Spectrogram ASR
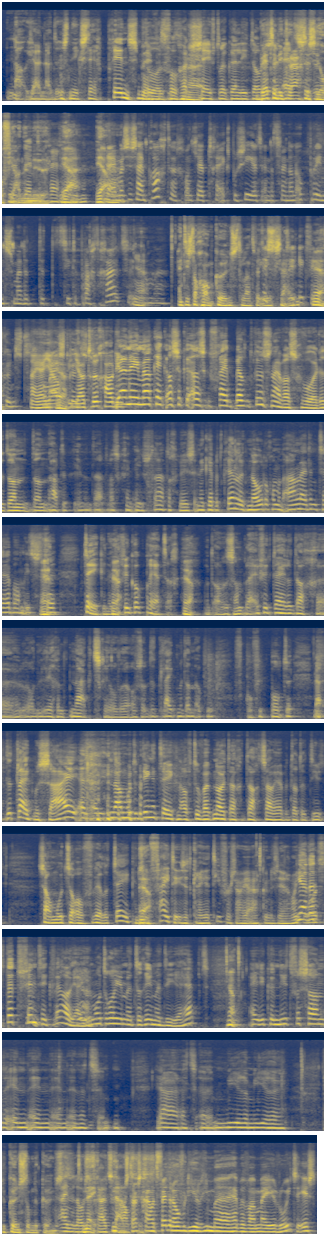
Nou ja, nou, er is niks tegen Prins. Ik Nee, bedoel, precies. vroeger had je Nee. zeefdruk en litoos. Bette die krijgt de etsen. Sylvia aan de muur. Ja, een- ja. Nee, maar ze zijn prachtig, want je hebt geëxposeerd en dat zijn dan ook prints, maar dat, dat, ziet er prachtig uit. Ja. kan me- En het is toch gewoon kunst, laten we het eerlijk is, zijn. ik vind Ja. het kunst. Nou ja, Voor mij jouw, kunst. terughouding... Ja, nee, maar kijk, als ik, als ik vrijbeeldend kunstenaar was geworden, dan, dan had ik inderdaad, was ik geen illustrator geweest. En ik heb het kennelijk nodig om een aanleiding te hebben om iets Ja. te tekenen. Ja. Dat vind ik ook prettig. Ja. Want anders dan blijf ik de hele dag eh, liggend naakt schilderen of zo. Dat lijkt me dan ook weer, of koffiepotten. Nou, dat lijkt me saai. En, en nou moet ik dingen tekenen af en toe waar ik nooit aan gedacht zou hebben dat ik die zou moeten of willen tekenen. Dus in feite is het creatiever, zou je eigenlijk kunnen zeggen. Want Ja, je dat, wordt- dat vind ik wel. Ja. Ja. Je moet roeien met de riemen die je hebt. Ja. En je kunt niet verzanden in, in, in, in het, eh, ja, het eh, mieren, mieren. De kunst om de kunst. Eindeloze fruitschaaltjes. Nou, straks gaan we het verder over die riemen hebben waarmee je roeit. Eerst,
